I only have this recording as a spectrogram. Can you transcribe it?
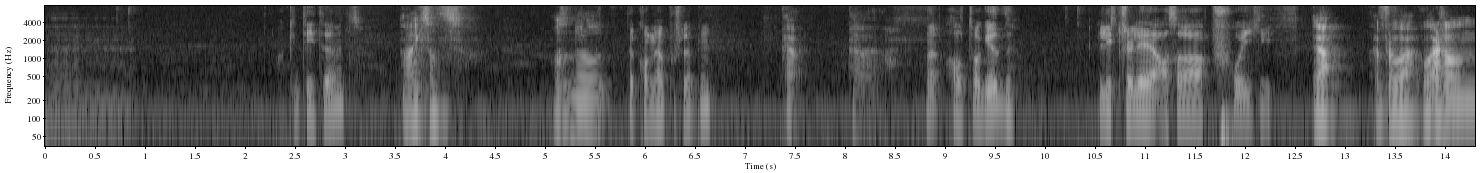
Eh, Har ikke tid til det, vet du. Nei, ikke sant? Altså når Det kom jo på slutten. Ja, ja, ja. Når alt var good. Literally, altså Poi. Ja, for hun er, sånn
